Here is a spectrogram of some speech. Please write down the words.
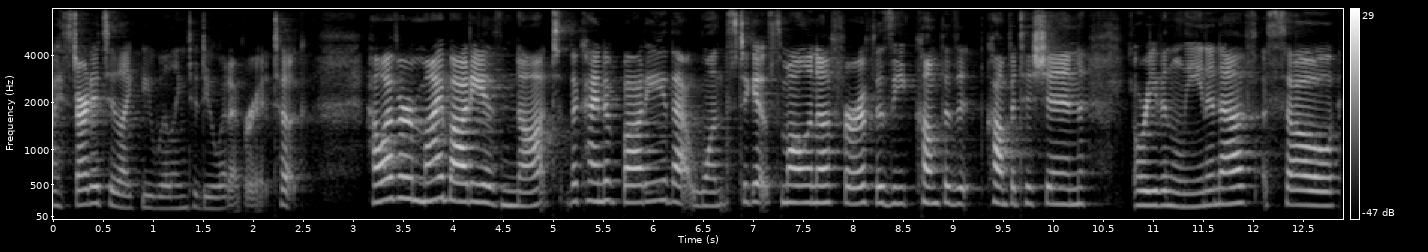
I started to like be willing to do whatever it took. However, my body is not the kind of body that wants to get small enough for a physique competition or even lean enough. So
